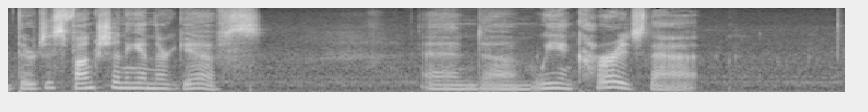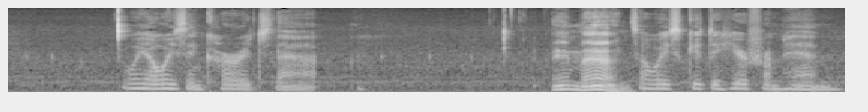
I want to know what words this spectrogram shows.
they're just functioning in their gifts, and um, we encourage that. We always encourage that. Amen. It's always good to hear from him.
